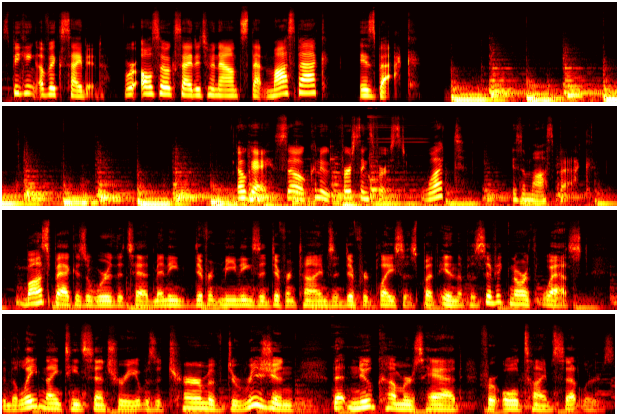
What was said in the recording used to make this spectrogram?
Speaking of excited, we're also excited to announce that Mossback is back. Okay, so Knute, first things first. What is a mossback? mossback is a word that's had many different meanings in different times and different places, but in the Pacific Northwest, in the late 19th century, it was a term of derision that newcomers had for old time settlers.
